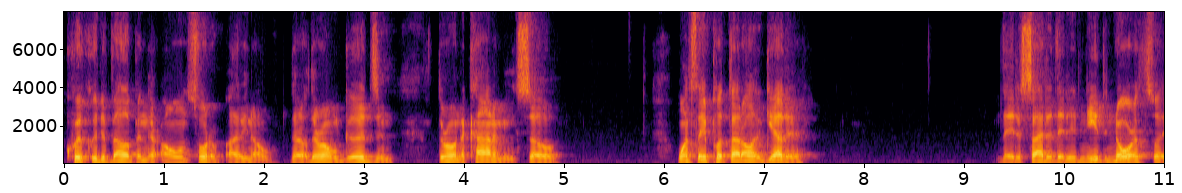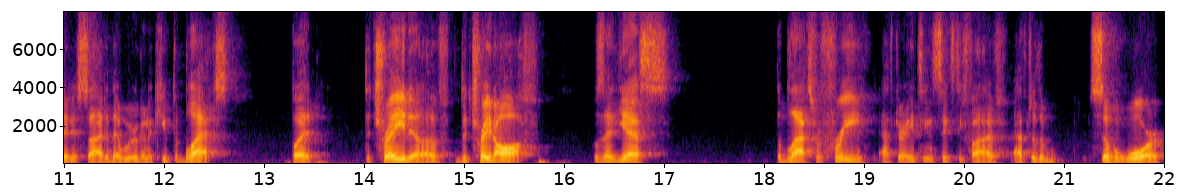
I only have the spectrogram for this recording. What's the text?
quickly developing their own sort of, uh, you know, their, their own goods and their own economy. So once they put that all together, they decided they didn't need the North, so they decided that we were going to keep the blacks. But the trade of the trade off was that yes, the blacks were free after 1865, after the Civil War,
